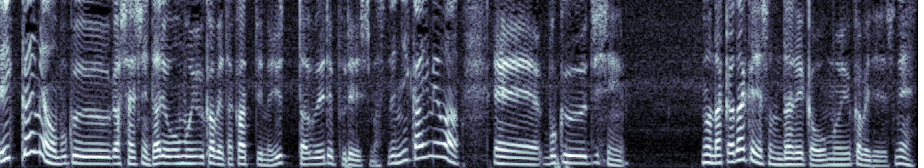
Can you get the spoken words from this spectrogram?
1回目は僕が最初に誰を思い浮かべたかっていうのを言った上でプレイします。で、2回目は、えー、僕自身の中だけでその誰かを思い浮かべてですね、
